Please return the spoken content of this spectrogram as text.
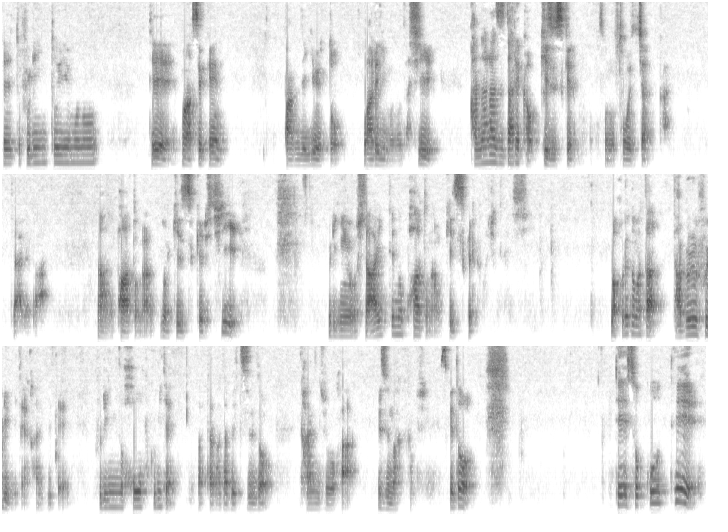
えっ、ー、と、不倫というもので、まあ、世間般で言うと悪いものだし、必ず誰かを傷つけるもの、その当事者かであれば、あの、パートナーを傷つけるし、不倫をした相手のパートナーを傷つけるかもしれないし、まあ、これがまたダブル不倫みたいな感じで、不倫の報復みたいなだったらまた別の感情が渦巻くかもしれないですけど、で、そこで、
